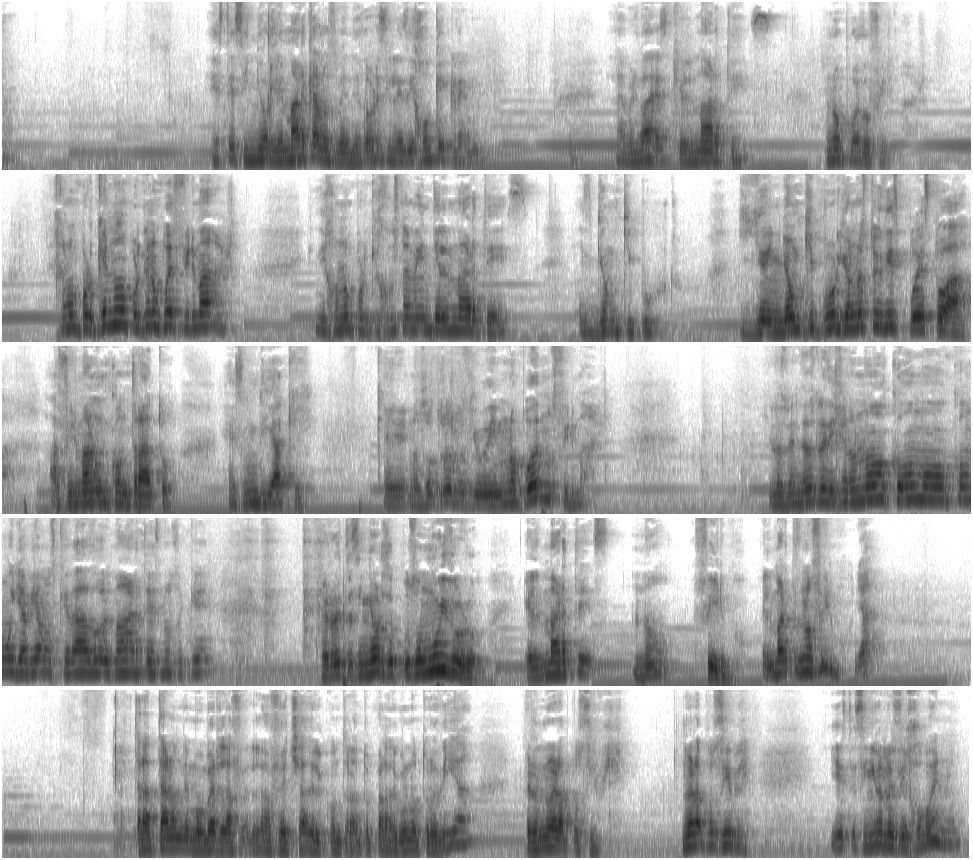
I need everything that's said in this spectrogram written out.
este señor le marca a los vendedores y les dijo, ¿qué creen? La verdad es que el martes no puedo firmar. Dijeron, ¿por qué no? ¿Por qué no puedes firmar? dijo, no, porque justamente el martes es Yom Kippur. Y en Yom Kippur yo no estoy dispuesto a, a firmar un contrato es un día que, que nosotros los judíos no podemos firmar. Y los vendedores le dijeron, no, ¿cómo? ¿Cómo? Ya habíamos quedado el martes, no sé qué. Pero este señor se puso muy duro. El martes no firmo. El martes no firmo, ya. Trataron de mover la, la fecha del contrato para algún otro día, pero no era posible. No era posible. Y este señor les dijo, bueno,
